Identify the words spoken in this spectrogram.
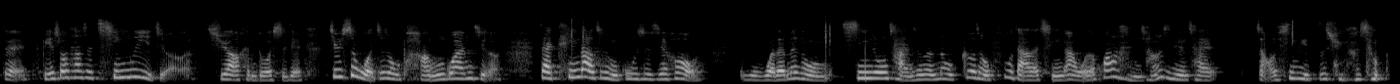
对，别说他是亲历者了，需要很多时间。就是我这种旁观者，在听到这种故事之后，我我的那种心中产生的那种各种复杂的情感，我都花了很长时间才找了心理咨询啊什么，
